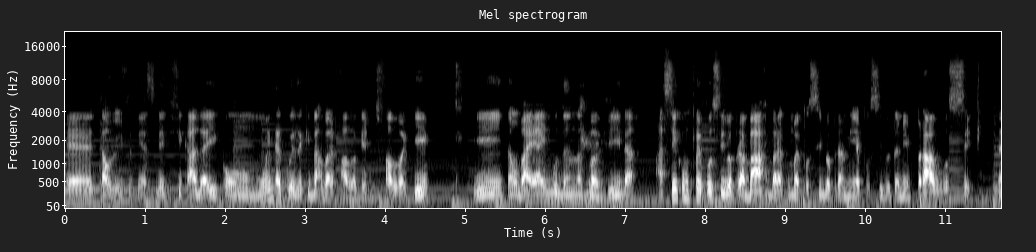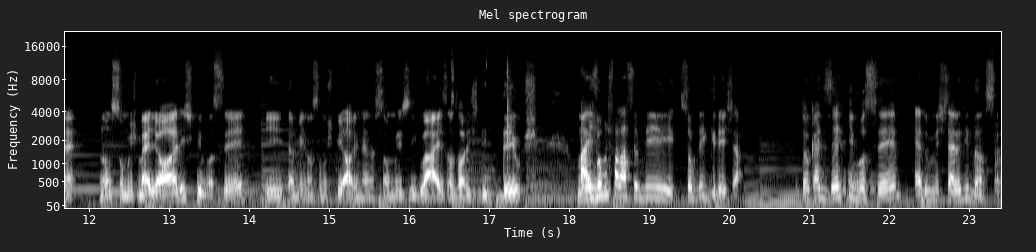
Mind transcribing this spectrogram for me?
É, talvez você tenha se identificado aí com muita coisa que a Bárbara falou, que a gente falou aqui. E então vai aí mudando na tua vida, assim como foi possível para Bárbara, como é possível para mim, é possível também para você, né? Não somos melhores que você e também não somos piores, né? Nós somos iguais aos olhos de Deus. Mas vamos falar sobre sobre igreja. Então quer dizer que você é do Ministério de Dança.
